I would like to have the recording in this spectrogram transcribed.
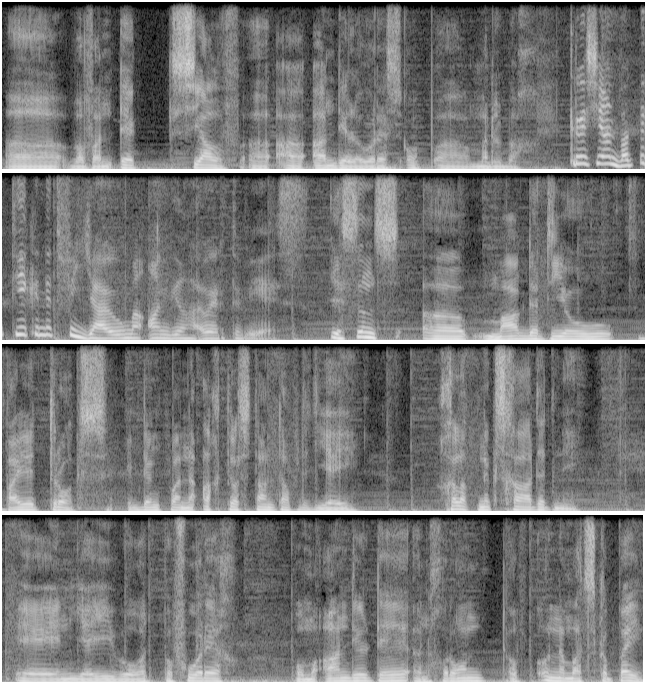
uh waarvan ek self uh, uh, aandeelhouer is op uh, Middelburg. Christian, wat beteken dit vir jou om 'n aandeelhouer te wees? Eerstens uh maak dit jou baie trots. Ek dink van 'n agterstand af dat jy glad niks gehad het nie en jy word bevoordeel om 'n aandeel te hê in grond of in 'n maatskappy.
